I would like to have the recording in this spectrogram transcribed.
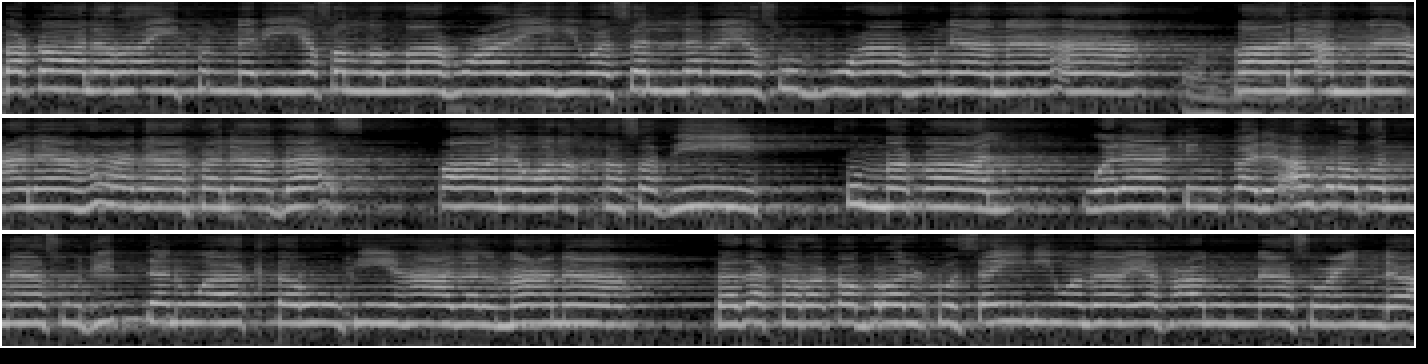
فقال رأيت النبي صلى الله عليه وسلم يصبها هنا ماء. قال أما على هذا فلا بأس. قال ورخص فيه. ثم قال ولكن قد أفرط الناس جدا وأكثروا في هذا المعنى فذكر قبر الحسين وما يفعل الناس عنده.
